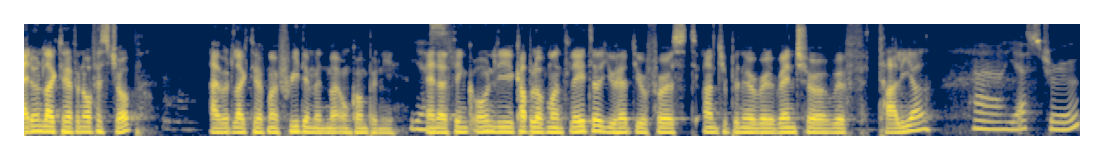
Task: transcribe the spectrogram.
I don't like to have an office job. I would like to have my freedom and my own company. yes And I think only a couple of months later, you had your first entrepreneurial venture with Thalia. uh, yes true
